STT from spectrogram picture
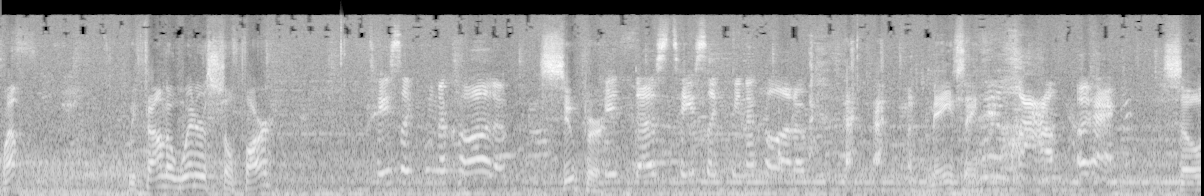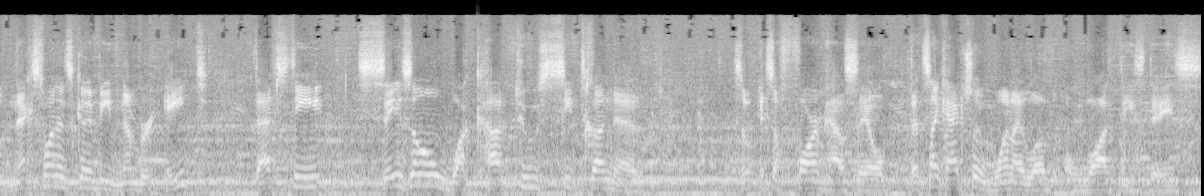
Well, we found a winner so far. Tastes like pina colada. Super, It does taste like pina colada. amazing. wow. Okay. So next one is going to be number eight. That's the Saison Wakatu Citronelle. So it's a farmhouse ale. That's like actually one I love a lot these days.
